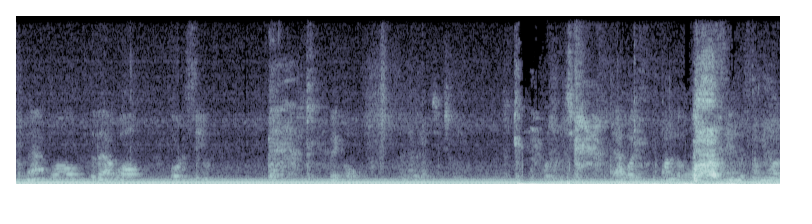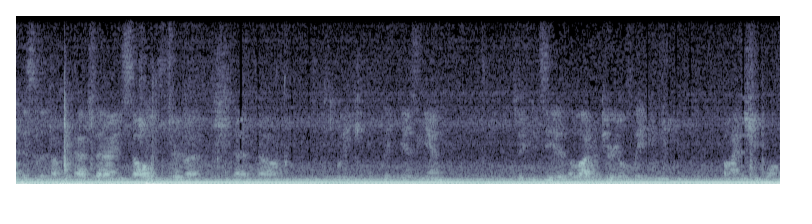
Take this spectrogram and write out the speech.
from that wall to that wall, floor to ceiling. Big hole. That was one of the holes that sand was coming out. This is the tucker patch that I installed. There's a, that, uh, leak, leak is again. So you can see a, lot of materials leaking behind the sheet wall,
